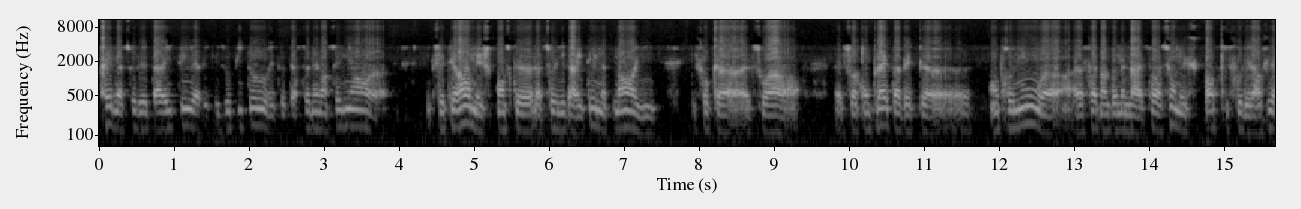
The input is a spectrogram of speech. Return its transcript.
crée de la solidarité avec les hôpitaux, avec le personnel enseignant, euh, etc. Mais je pense que la solidarité maintenant, il, il faut qu'elle soit, elle soit complète avec euh, entre nous, euh, à la fois dans le domaine de la restauration, mais je pense qu'il faut l'élargir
